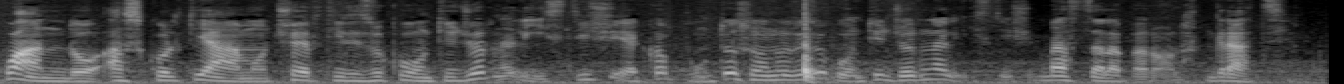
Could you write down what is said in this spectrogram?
quando ascoltiamo certi resoconti giornalistici, ecco appunto, sono resoconti giornalistici. Basta la parola. Grazie.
